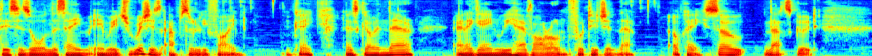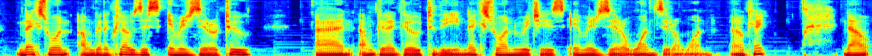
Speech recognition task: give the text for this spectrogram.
this is all the same image, which is absolutely fine. Okay, let's go in there. And again, we have our own footage in there. Okay, so that's good. Next one, I'm going to close this image 02 and I'm going to go to the next one, which is image 0101. Okay, now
